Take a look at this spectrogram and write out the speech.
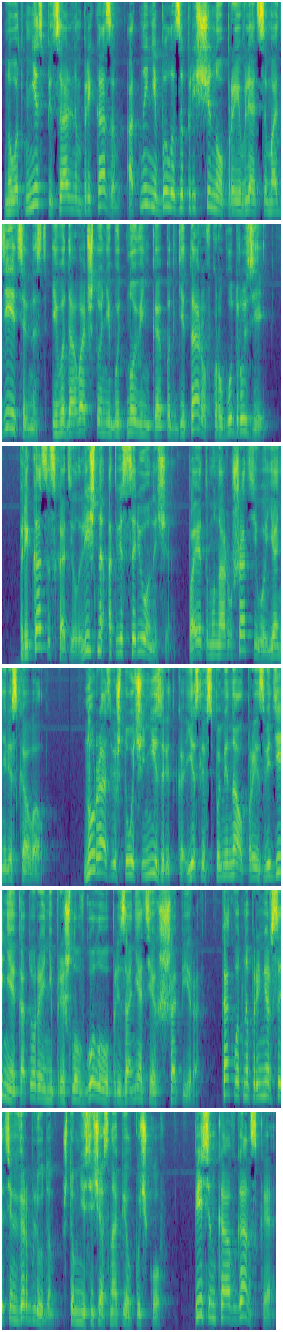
Но вот мне специальным приказом отныне было запрещено проявлять самодеятельность и выдавать что-нибудь новенькое под гитару в кругу друзей. Приказ исходил лично от Виссарионовича, поэтому нарушать его я не рисковал. Ну, разве что очень изредка, если вспоминал произведение, которое не пришло в голову при занятиях с Шапира. Как вот, например, с этим верблюдом, что мне сейчас напел Пучков. Песенка афганская,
